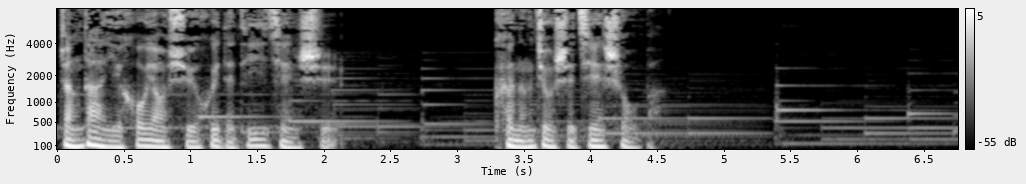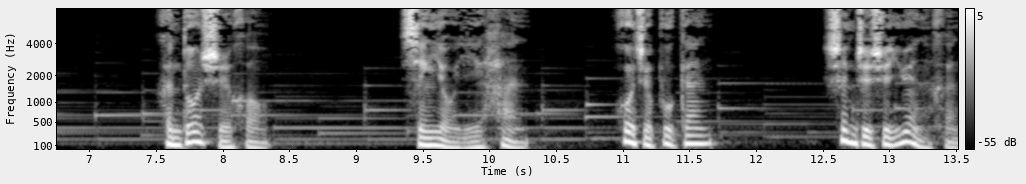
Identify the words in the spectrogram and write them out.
长大以后要学会的第一件事，可能就是接受吧。很多时候，心有遗憾，或者不甘，甚至是怨恨，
